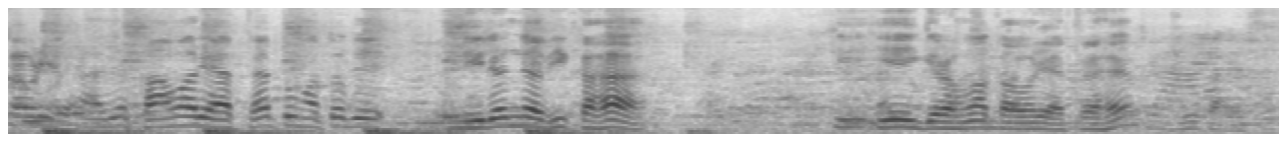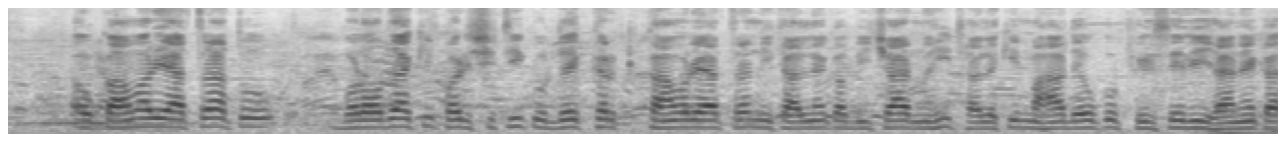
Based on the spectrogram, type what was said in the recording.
कांवर यात्रा तो मतलब नीरज ने अभी कहा कि ये ग्रहवा कांवर यात्रा है। और कांवर यात्रा तो बड़ौदा की परिस्थिति को देखकर कांवर यात्रा निकालने का विचार नहीं था, लेकिन महादेव को फिर से रिझाने का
